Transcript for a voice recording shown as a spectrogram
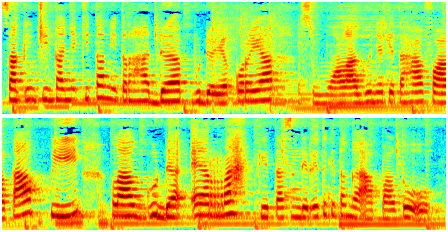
saking cintanya kita nih terhadap budaya Korea, semua lagunya kita hafal. Tapi lagu daerah kita sendiri itu kita nggak hafal tuh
